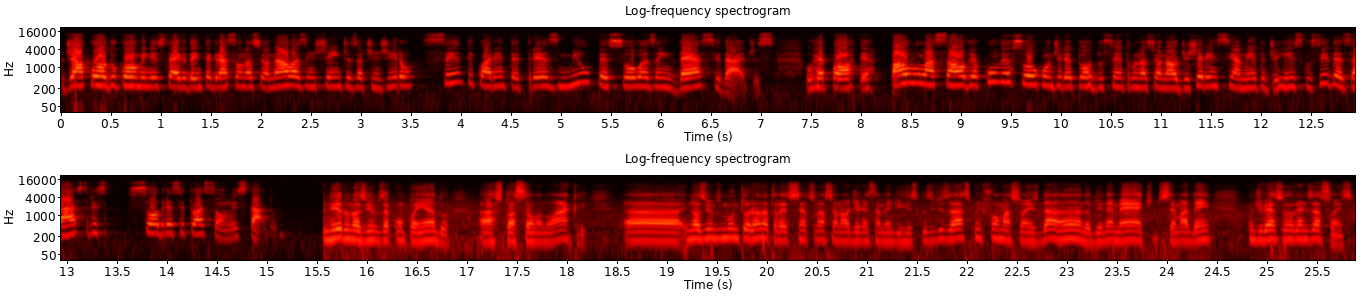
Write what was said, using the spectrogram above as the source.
De acordo com o Ministério da Integração Nacional, as enchentes atingiram 143 mil pessoas em 10 cidades. O repórter Paulo La Sálvia conversou com o diretor do Centro Nacional de Gerenciamento de Riscos e Desastres sobre a situação no estado. Janeiro nós vimos acompanhando a situação lá no Acre uh, e nós vimos monitorando através do Centro Nacional de Gerenciamento de Riscos e Desastres com informações da ANDA, do INEMET, do CEMADEM, com diversas organizações.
